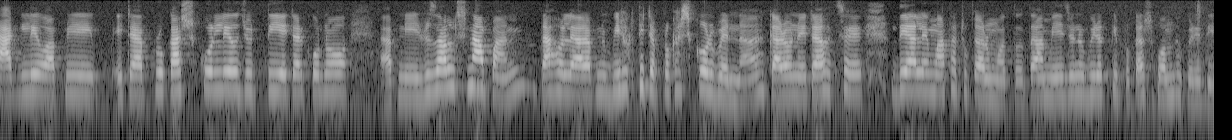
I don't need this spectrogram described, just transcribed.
লাগলেও আপনি এটা প্রকাশ করলেও যদি এটার কোনো আপনি রেজাল্ট না পান তাহলে আর আপনি বিরক্তিটা প্রকাশ করবেন না। কারণ এটা হচ্ছে দেয়ালে মাথা ঠোকার মতো। তো আমি এই জন্য বিরক্তি প্রকাশ বন্ধ করে দিই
